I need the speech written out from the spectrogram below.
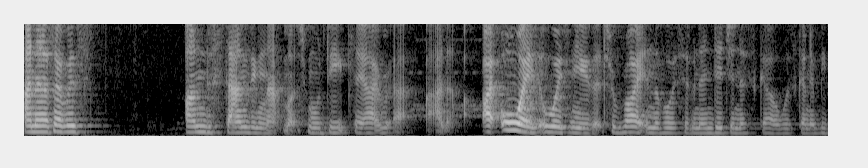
and as I was understanding that much more deeply, I, I, I always always knew that to write in the voice of an indigenous girl was going to be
